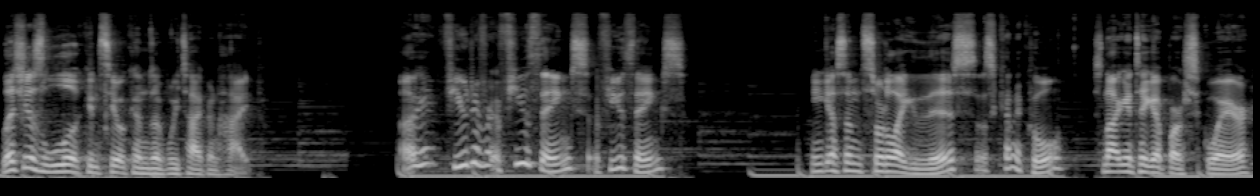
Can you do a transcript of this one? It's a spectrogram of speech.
let's just look and see what comes up. We type in hype. Okay, a few different, a few things, a few things. You got something sort of like this. That's kind of cool. It's not gonna take up our square.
